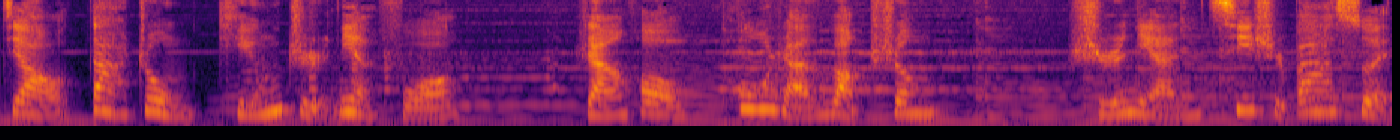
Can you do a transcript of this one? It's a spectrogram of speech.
叫大众停止念佛，然后突然往生，时年七十八岁。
